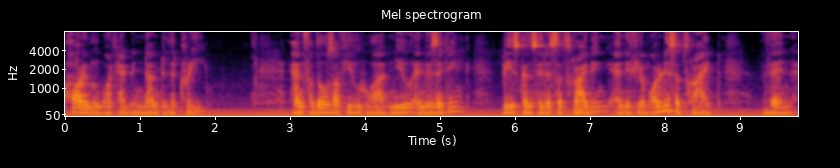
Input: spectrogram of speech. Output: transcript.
horrible what had been done to the tree. And for those of you who are new and visiting, please consider subscribing. And if you have already subscribed, then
